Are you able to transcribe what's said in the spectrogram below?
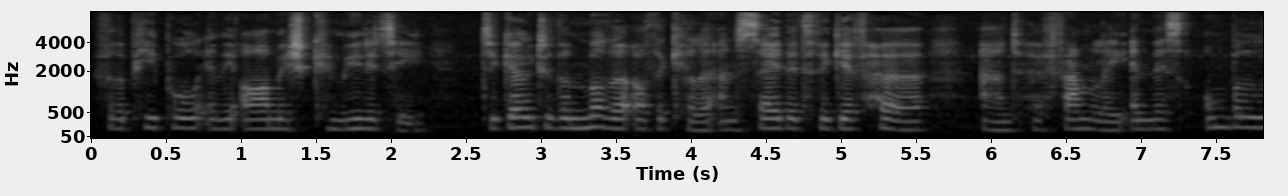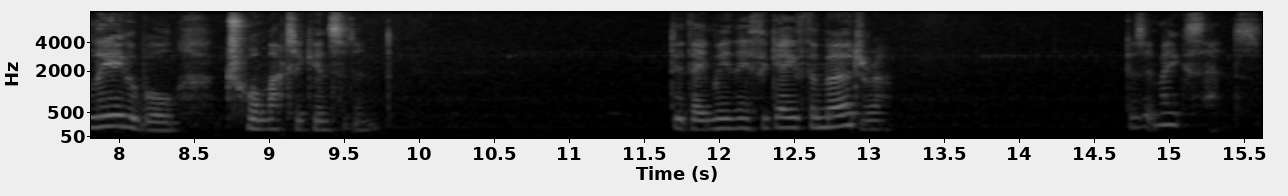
for the people in the Amish community to go to the mother of the killer and say they'd forgive her and her family in this unbelievable traumatic incident? Did they mean they forgave the murderer? Does it make sense?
